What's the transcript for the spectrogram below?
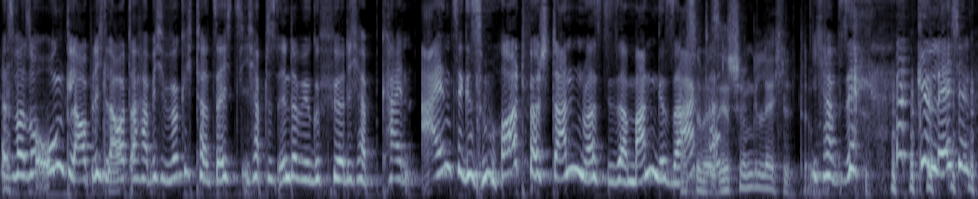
Es war so unglaublich laut. Da habe ich wirklich tatsächlich, ich habe das Interview geführt, ich habe kein einziges Wort verstanden, was dieser Mann gesagt hat. Hast aber sehr schön gelächelt. Ich habe sehr gelächelt.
